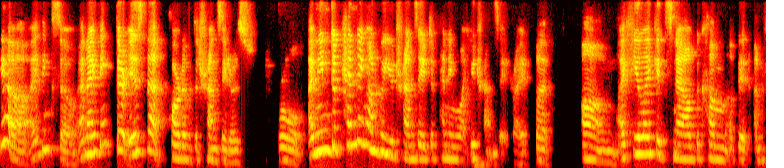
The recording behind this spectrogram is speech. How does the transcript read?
Yeah, I think so. And I think there is that part of the translator's role. I mean, depending on who you translate, depending what you translate, right? But um, I feel like it's now become a bit un-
